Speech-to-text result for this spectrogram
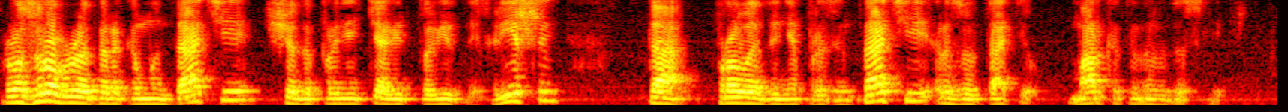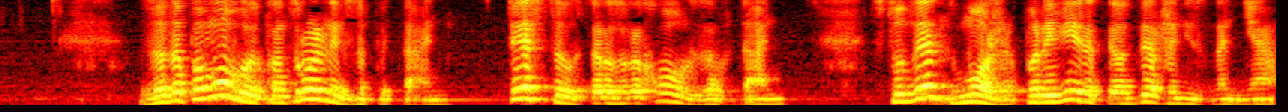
розроблювати рекомендації щодо прийняття відповідних рішень та проведення презентації результатів маркетингових досліджень. За допомогою контрольних запитань, тестових та розрахових завдань студент може перевірити одержані знання,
